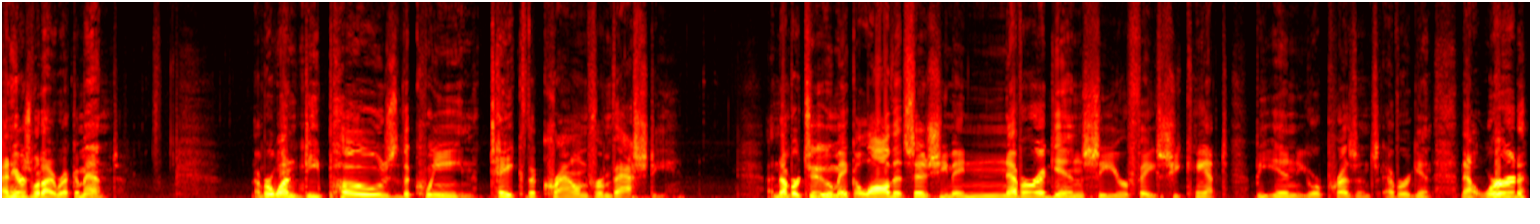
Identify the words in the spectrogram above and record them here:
and here's what I recommend. Number one, depose the queen. Take the crown from Vashti. And number two, make a law that says she may never again see your face. She can't be in your presence ever again. Now, word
